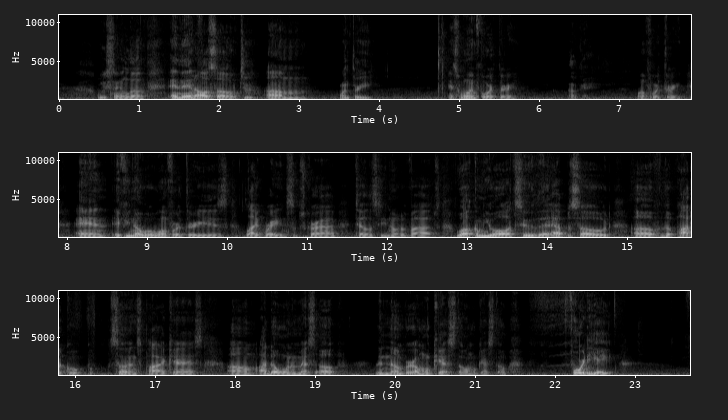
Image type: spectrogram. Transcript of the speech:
We were singing Love. And then also two. um one three. it's one four three. Okay. 143. And if you know what 143 is, like, rate, and subscribe. Tell us you know the vibes. Welcome you all to the episode of the Prodigal Sons podcast. Um, I don't want to mess up the number. I'm going to guess, though. I'm going to guess, though. 48.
